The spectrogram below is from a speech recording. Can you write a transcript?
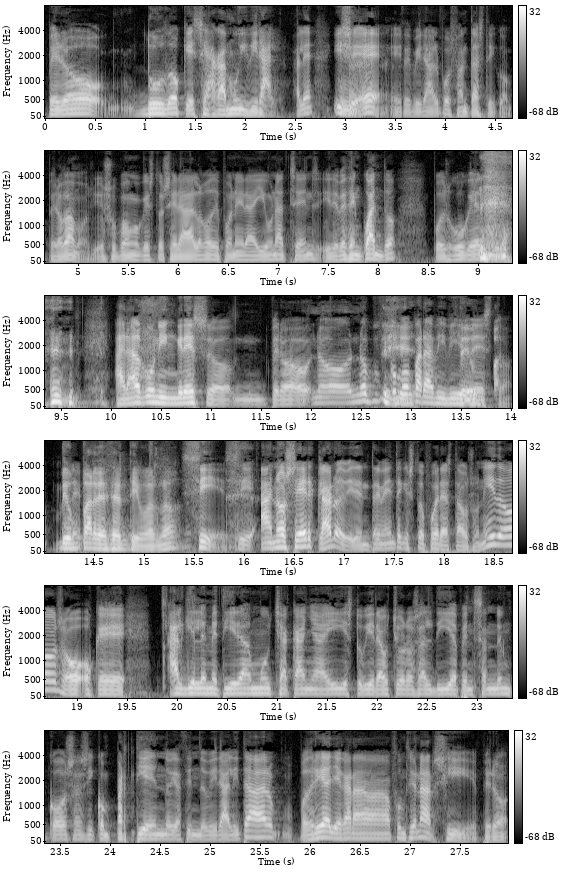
pero dudo que se haga muy viral, ¿vale? Y si es viral, pues fantástico, pero vamos, yo supongo que esto será algo de poner ahí un AdSense y de vez en cuando, pues Google, mira, hará algún ingreso, pero no, no como para vivir de, esto. De un par de céntimos, ¿no? Sí, sí, a no ser, claro, evidentemente que esto fuera Estados Unidos o, que alguien le metiera mucha caña ahí y estuviera ocho horas al día pensando en cosas y compartiendo y haciendo viral y tal, ¿podría llegar a funcionar? Sí, pero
